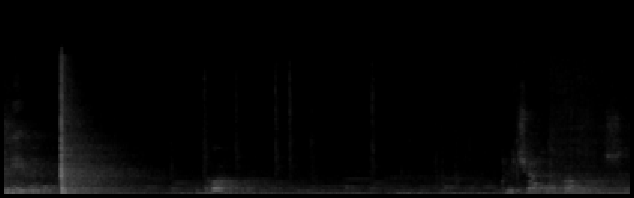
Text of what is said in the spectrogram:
Рівень 2. Включаю каву машину.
